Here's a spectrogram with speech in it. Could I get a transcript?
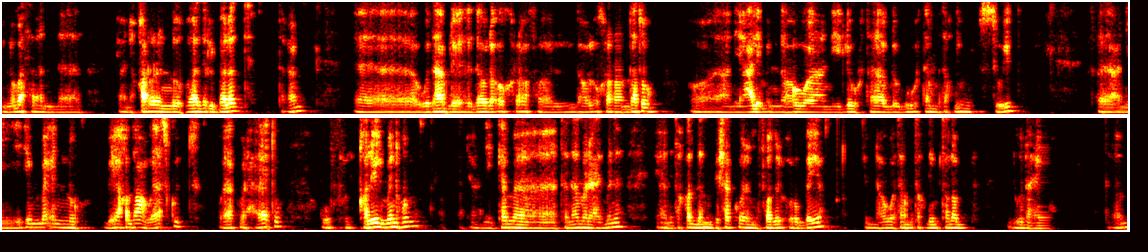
إنه مثلا يعني قرر إنه يغادر البلد تمام؟ آه، وذهب لدولة أخرى فالدولة الأخرى ردته يعني علم إن هو يعني له طلب لجوء تم تقديمه في السويد. فيعني إما إنه بيخضع ويسكت ويكمل حياته وفي القليل منهم يعني كما تنامل علمنا يعني تقدم بشكوى للمفوضية الأوروبية إن هو تم تقديم طلب دون عينه تمام؟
